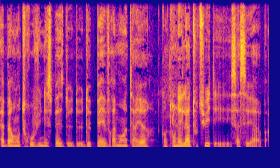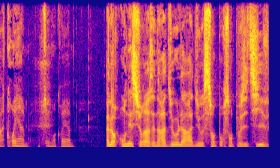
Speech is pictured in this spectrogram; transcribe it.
eh ben, on trouve une espèce de, de, de paix vraiment intérieure quand on est là tout de suite, et ça c'est incroyable, absolument incroyable. Alors, on est sur RZN Radio, la radio 100% positive.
